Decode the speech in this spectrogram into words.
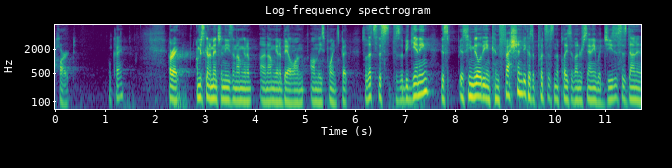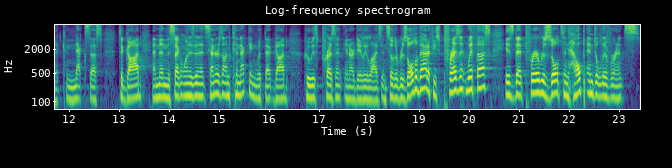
heart. Okay? All right. I'm just going to mention these and I'm going to, and I'm going to bail on, on these points. But so that's this, this is the beginning is, is humility and confession because it puts us in the place of understanding what Jesus has done and it connects us to God. And then the second one is that it centers on connecting with that God who is present in our daily lives. And so the result of that, if he's present with us, is that prayer results in help and deliverance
